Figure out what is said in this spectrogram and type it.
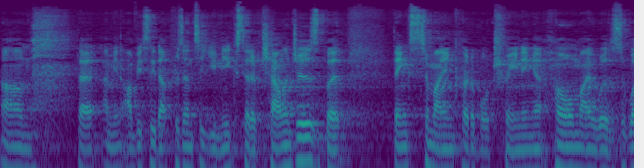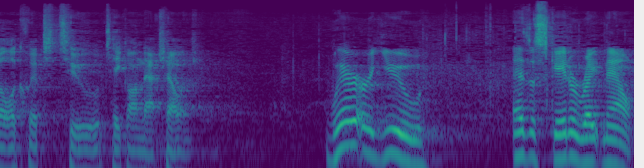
um, that, I mean, obviously that presents a unique set of challenges, but thanks to my incredible training at home, I was well equipped to take on that challenge. Where are you as a skater right now?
